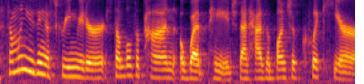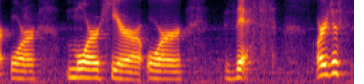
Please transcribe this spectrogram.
someone using a screen reader stumbles upon a web page that has a bunch of click here or more here or this or just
